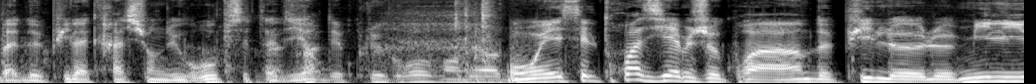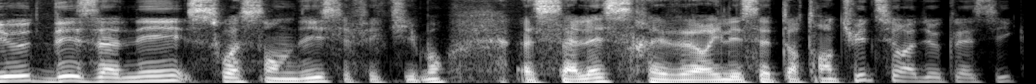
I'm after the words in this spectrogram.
bah, depuis la création du groupe, c'est-à-dire des plus gros vendeurs. Oui, c'est le troisième, je crois, hein, depuis le, le milieu des années 70, effectivement ça laisse rêveur. Il est 7h38 sur Radio Classique.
